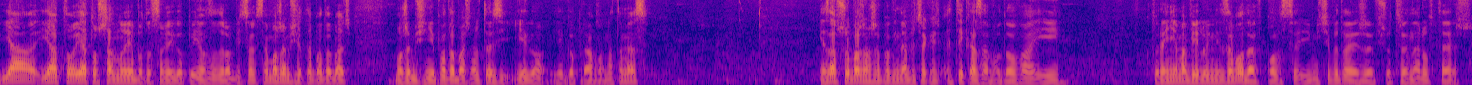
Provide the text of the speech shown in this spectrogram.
ja, ja, to, ja to szanuję, bo to są jego pieniądze, on robi co chce. Może mi się to podobać, może mi się nie podobać, ale to jest jego, jego prawo. Natomiast ja zawsze uważam, że powinna być jakaś etyka zawodowa i której nie ma w wielu innych zawodach w Polsce i mi się wydaje, że wśród trenerów też.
